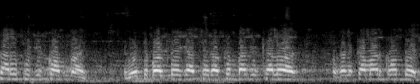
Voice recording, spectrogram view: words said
কারও থেকে কম নয়। এবং বল পেয়ে গেছে রকমবাগের খেলোয়াড় ওখানে কামারখন্ডের।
